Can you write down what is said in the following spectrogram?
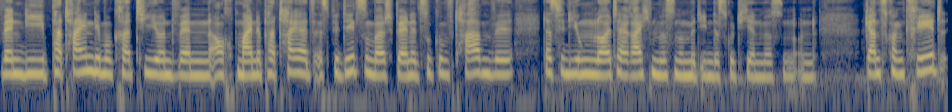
wenn die Parteiendemokratie und wenn auch meine Partei als SPD zum Beispiel eine Zukunft haben will, dass wir die jungen Leute erreichen müssen und mit ihnen diskutieren müssen. Und ganz konkret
